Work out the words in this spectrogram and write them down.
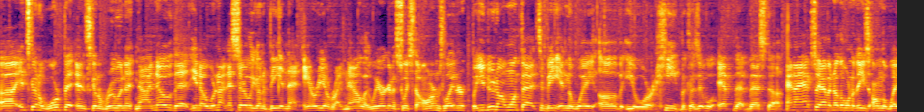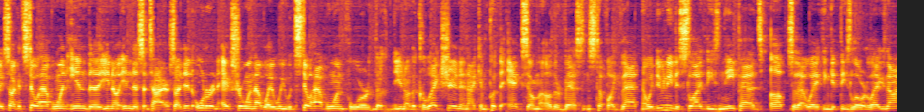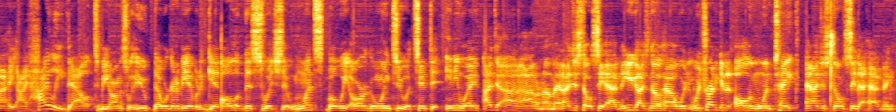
uh, it's going to warp it and it's going to ruin it. Now, I know that, you know, we're not necessarily going to be in that area right now. Like, we are going to switch the arms later, but you do not want that to be in the way of your heat because it will F that vest up. And I actually have another one of these on the way so I could still have one in the, you know, in this attire. So I did order an extra one. That way we would still have one for the, you know, the collection and I can put the X on the other vest and stuff like that. Now we do need to slide these knee pads up so that way I can get these lower legs. Now I, I highly doubt, to be honest with you, that we're going to be able to get all of this switched at once, but we are going to attempt it anyway. I, I, I don't know, man. I just don't see it happening. You guys know how we're, we're trying to get it all in one take, and I just don't see that happening.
